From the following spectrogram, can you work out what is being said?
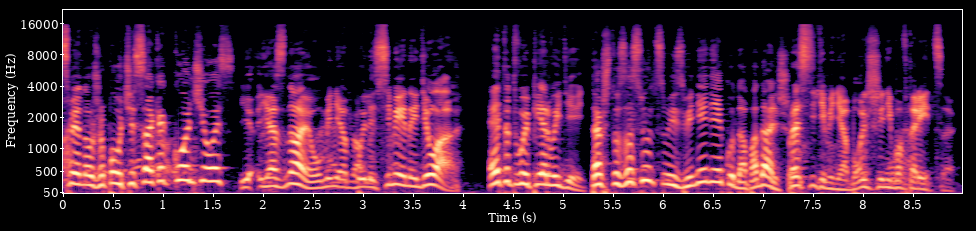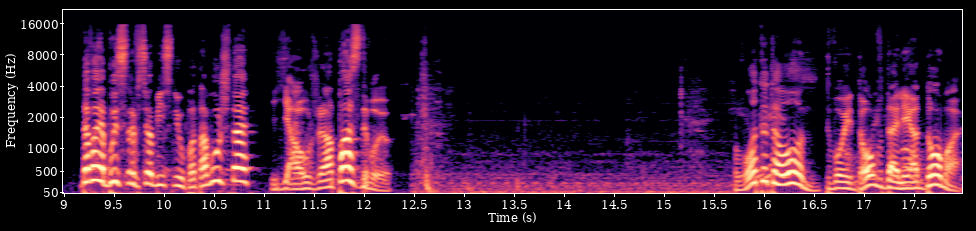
Смена уже полчаса как кончилась. Я, я знаю, у меня были семейные дела. Это твой первый день, так что засунь свои извинения куда подальше. Простите меня, больше не повторится. Давай я быстро все объясню, потому что я уже опаздываю. Вот это он, твой дом вдали от дома.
